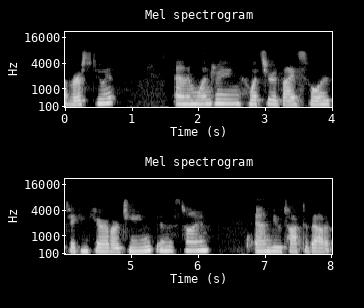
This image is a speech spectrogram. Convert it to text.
averse to it. And I'm wondering what's your advice for taking care of our teens in this time? And you talked about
